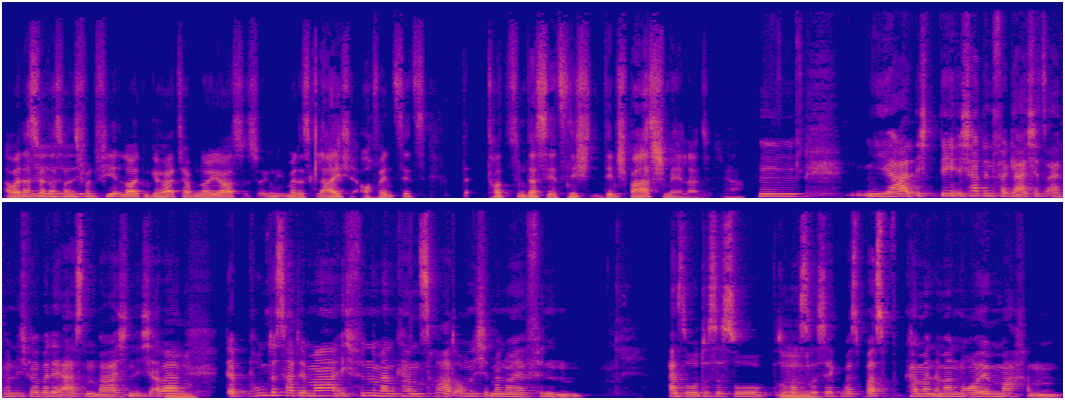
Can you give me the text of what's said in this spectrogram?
Aber das war mm. das, was ich von mhm. vielen Leuten gehört habe. Na ja, es ist irgendwie immer das Gleiche, auch wenn es jetzt trotzdem das jetzt nicht den Spaß schmälert. Ja, hm. ja ich, ich habe den Vergleich jetzt einfach nicht, weil bei der ersten war ich nicht. Aber mhm. der Punkt ist halt immer, ich finde, man kann das Rad auch nicht immer neu erfinden. Also das ist so, so mhm. was, was, was kann man immer neu machen?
